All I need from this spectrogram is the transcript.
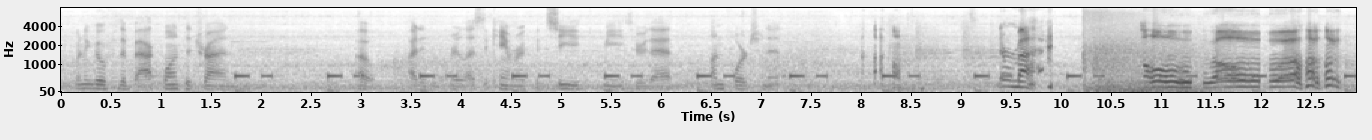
I'm gonna go for the back one to try and. Oh, I didn't realize the camera could see me through that. Unfortunate. Never mind. Oh, oh, oh.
